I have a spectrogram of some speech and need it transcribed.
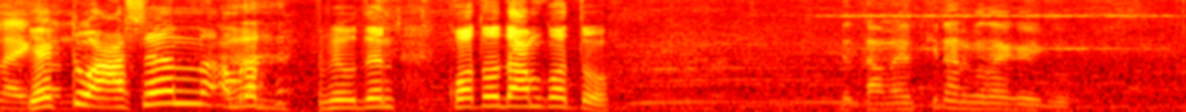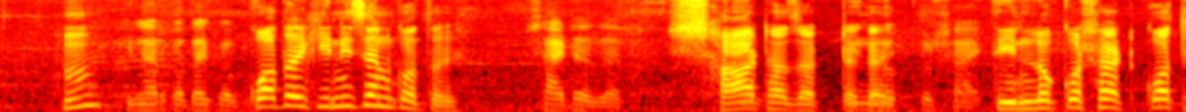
যায় একটু আসেন, আমরা ভেউ দেন, কত দাম কত? হুম? কইব কিনেছেন কত? ষাট হাজার টাকায়। তিন লক্ষ ষাট। কত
